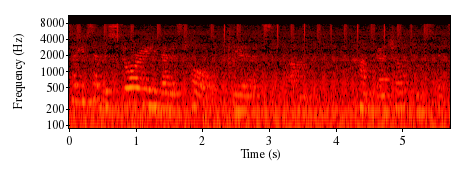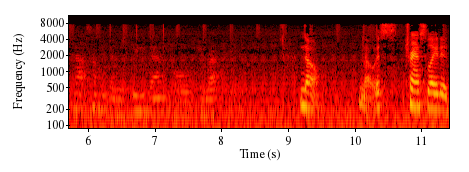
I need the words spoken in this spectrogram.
So you said the story that is told is um, confidential? It's it's not something that is really then told directly No. No, it's translated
